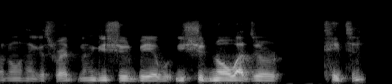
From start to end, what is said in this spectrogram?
I don't think it's right. I think you should be able, you should know what you're teaching.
